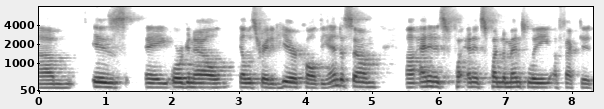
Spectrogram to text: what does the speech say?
um, is a organelle illustrated here called the endosome, uh, and, it's, and it's fundamentally affected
